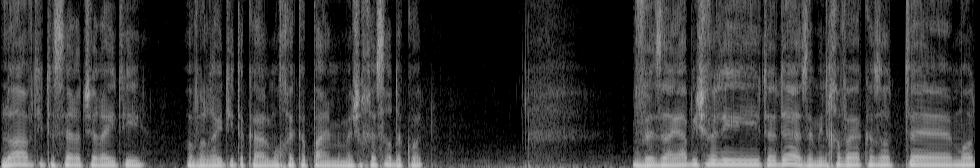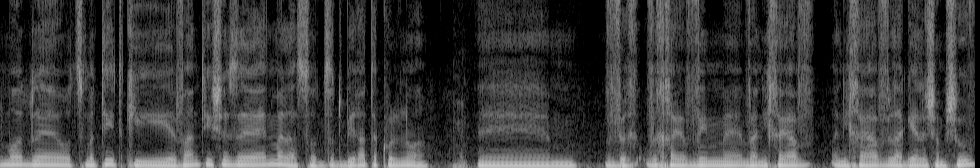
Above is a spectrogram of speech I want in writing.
לא אהבתי את הסרט שראיתי, אבל ראיתי את הקהל מוחא כפיים במשך עשר דקות. וזה היה בשבילי, אתה יודע, זה מין חוויה כזאת אה, מאוד מאוד אה, עוצמתית, כי הבנתי שזה, אין מה לעשות, זאת בירת הקולנוע. כן. אה, ו- וחייבים, אה, ואני חייב, אני חייב להגיע לשם שוב,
